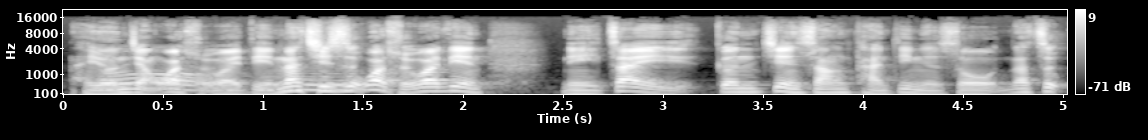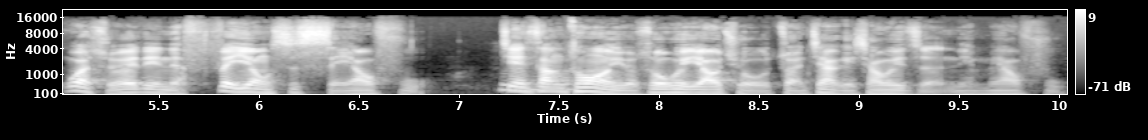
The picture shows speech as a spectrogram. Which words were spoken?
还有人讲外水外电，哦、那其实外水外电你在跟建商谈定的时候，那这外水外电的费用是谁要付？建商通常有时候会要求转嫁给消费者，你们要付，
